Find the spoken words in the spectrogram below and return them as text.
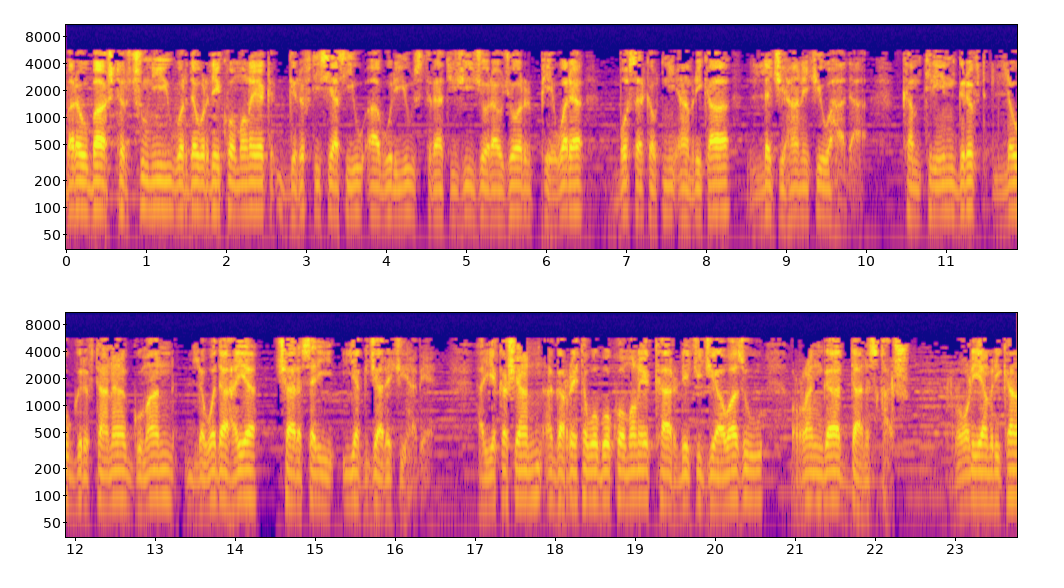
بەرەو باشتر چوونی وردەوردەی کۆمەڵەیەک گرفتی سیاسی و ئابووری و ستراتیژی جۆراوجۆر پێوەرە بۆ سەرکەوتنی ئامریکا لە جیهانێکی وەهادا، کەمترین گرفت لەو گرفتانە گومان لەوەدا هەیە، چارەسەری یەکجارەکی هەبێ هەریەکەشیان ئەگەڕێتەوە بۆ کۆمەڵێک کاردێکی جیاواز و ڕەنگە دانسقەش. ڕۆڵی ئەمریکا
